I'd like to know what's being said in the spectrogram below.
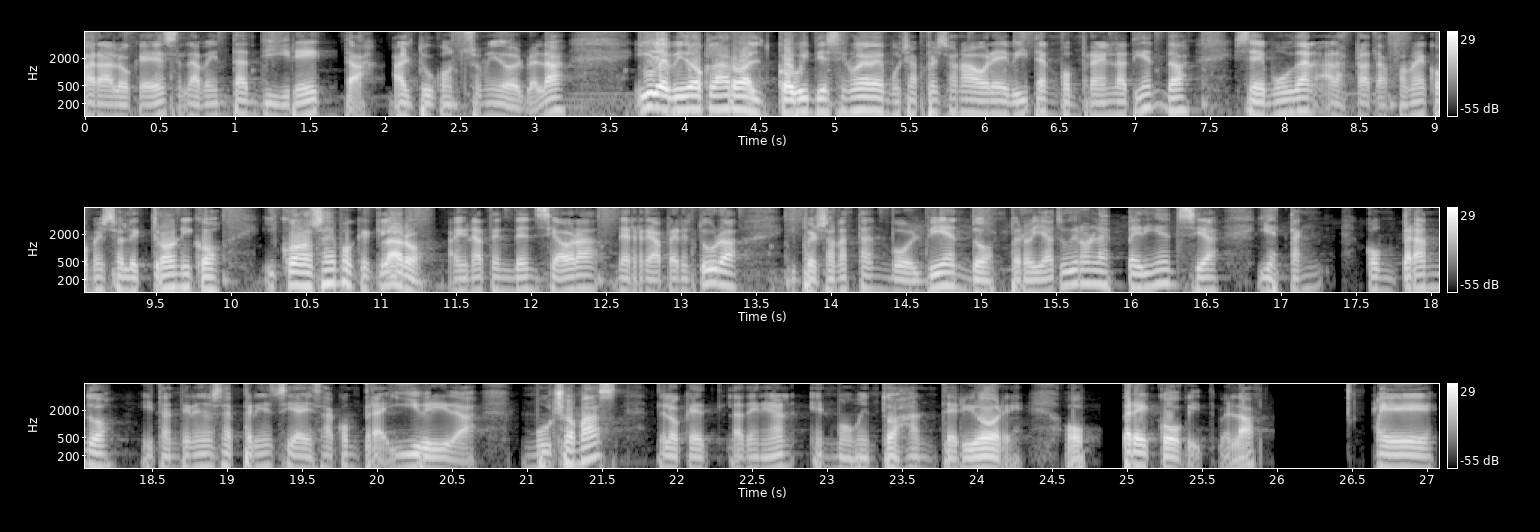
para lo que es la venta directa al tu consumidor, ¿verdad? Y debido, claro, al COVID-19, muchas personas ahora evitan comprar en la tienda, se mudan a las plataformas de comercio electrónico y conocemos que, claro, hay una tendencia ahora de reapertura y personas están volviendo, pero ya tuvieron la experiencia y están comprando y están teniendo esa experiencia, esa compra híbrida, mucho más de lo que la tenían en momentos anteriores o pre-COVID, ¿verdad? Eh,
